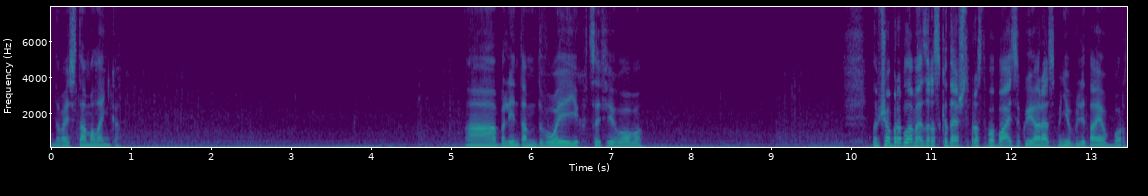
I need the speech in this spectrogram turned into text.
Давай сюди, маленька. А, блін, там двоє їх, це фігово. Ну в чому проблема? Я зараз кидаєш просто по базіку і АРС мені влітає в борт.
